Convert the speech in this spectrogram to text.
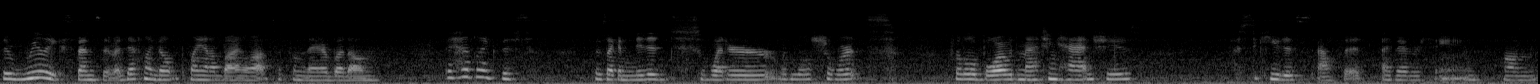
They're really expensive. I definitely don't plan on buying lots of from there, but um, they had like this, it was like a knitted sweater with little shorts a little boy with a matching hat and shoes. It's the cutest outfit I've ever seen. Um,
